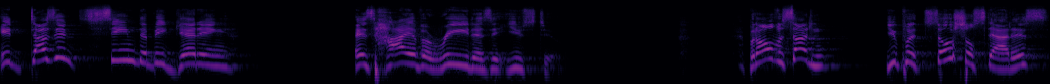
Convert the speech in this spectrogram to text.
it doesn't seem to be getting as high of a read as it used to. But all of a sudden, you put social status,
